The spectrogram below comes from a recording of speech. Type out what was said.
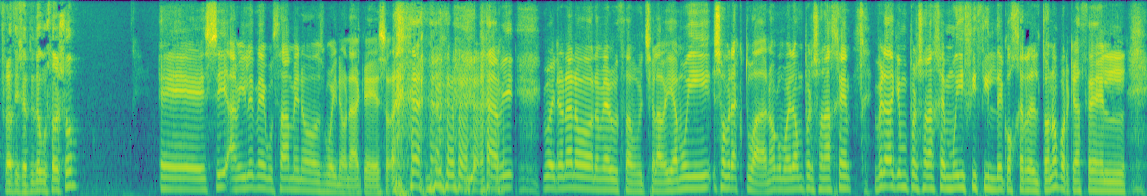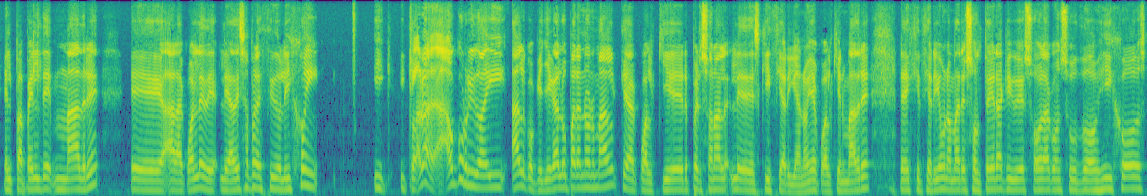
Francis, ¿a ti te gustó eso? Eh, sí, a mí me gustaba menos Waynona que eso. a mí Waynona no, no, me ha gustado mucho. La veía muy sobreactuada, ¿no? Como era un personaje. Es verdad que un personaje muy difícil de cogerle el tono porque hace el, el papel de madre eh, a la cual le, le, ha desaparecido el hijo y. y, claro, ha ocurrido ahí algo que llega a lo paranormal que a cualquier persona le desquiciaría, ¿no? Y a cualquier madre le desquiciaría una madre soltera que vive sola con sus dos hijos.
